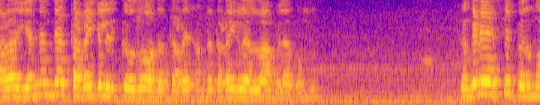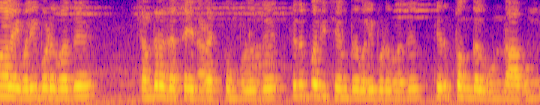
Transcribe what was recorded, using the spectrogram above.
அதாவது எந்தெந்த தடைகள் இருக்கிறதோ அந்த தடை அந்த தடைகள் எல்லாம் விலகும். வெங்கடேச பெருமாளை வழிபடுவது சந்திர தசை நடக்கும் பொழுது திருப்பதி சென்று வழிபடுவது திருப்பங்கள் உண்டாகும்.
